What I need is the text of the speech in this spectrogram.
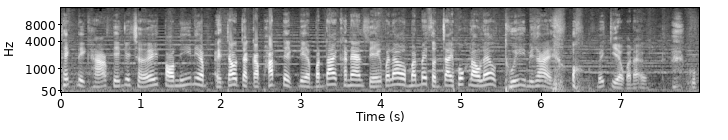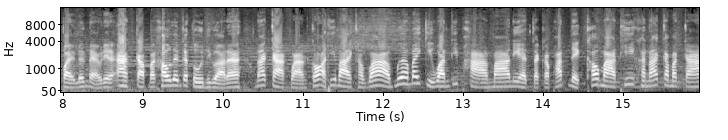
เทคนิคหาเสียงเฉยๆตอนนี้เนี่ยไอ้เจ้าจักรพรรดิเด็กเนี่ยมันได้คะแนนเสียงไปแล้ว มันไม่สนใจพวกเราแล้วทุยไม่ใช่ไม่เกี่ยวกันนะเออกูไปเรื่องไหนวะเนี่ยอะกลับมาเข้าเรื่องการ์ตูนดีกว่านะ หน้ากากหวานก็อธิบายครับว่า เมื่อไม่กี่วันที่ผ่านมาเนี่ยจักรพรรดิเด็กเข้ามาที่คณะกรรมการ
